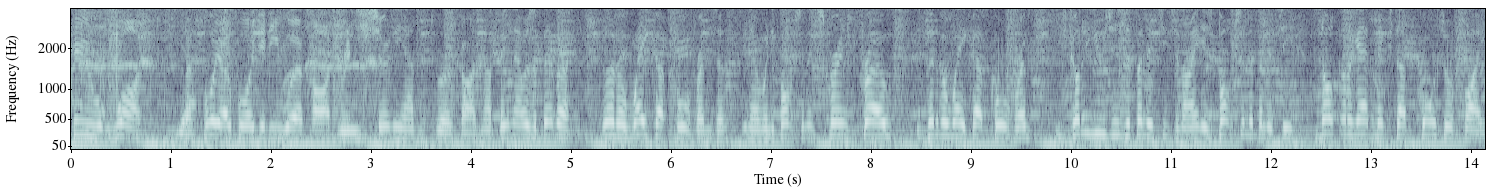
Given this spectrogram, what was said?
2-1. Yeah. But boy, oh boy, did he work hard for He certainly had to work hard. And I think that was a bit of a, bit of a wake-up call for him. To, you know, when he boxed an experienced pro, a bit of a wake-up call for him. He's got to use his ability tonight, his boxing ability, not going to get mixed up, caught into a fight.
